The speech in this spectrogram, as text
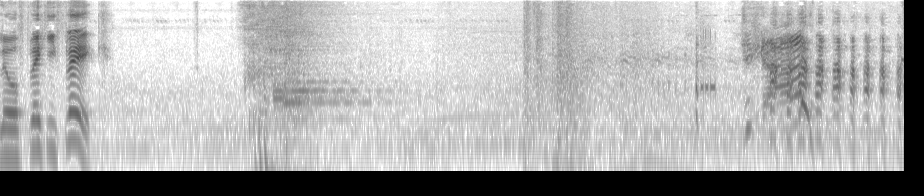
Little flicky flick.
